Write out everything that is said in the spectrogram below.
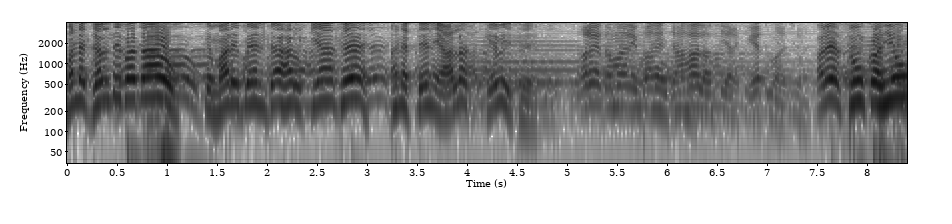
મને જલ્દી બતાવ કે મારી બેન જાહલ ક્યાં છે અને તેની હાલત કેવી છે? અરે તમારી બહેન જાહલ અત્યારે કેદમાં છે. અરે શું કહ્યું?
